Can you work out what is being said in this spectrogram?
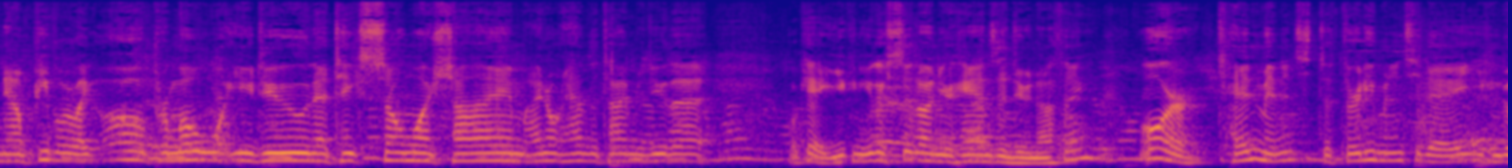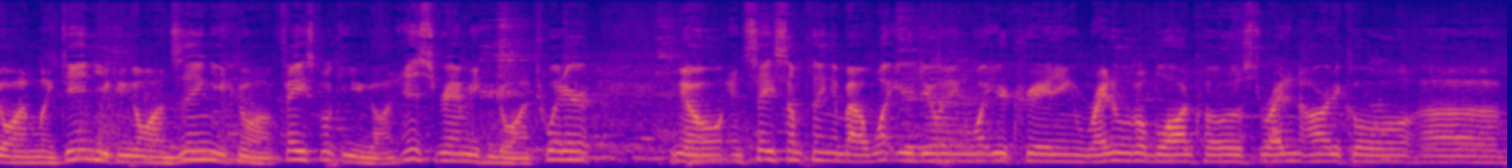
now people are like oh promote what you do that takes so much time i don't have the time to do that okay you can either sit on your hands and do nothing or 10 minutes to 30 minutes a day you can go on linkedin you can go on xing you can go on facebook you can go on instagram you can go on twitter you know, and say something about what you're doing, what you're creating. Write a little blog post, write an article, uh,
